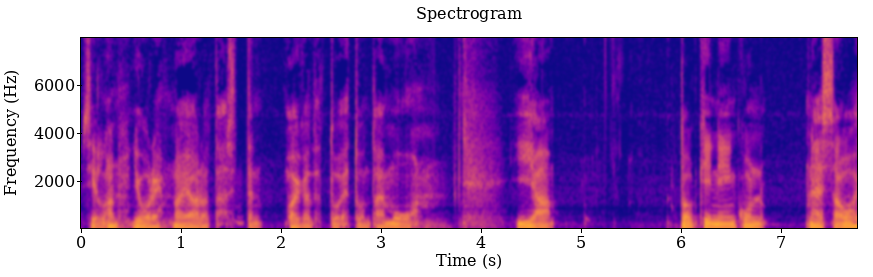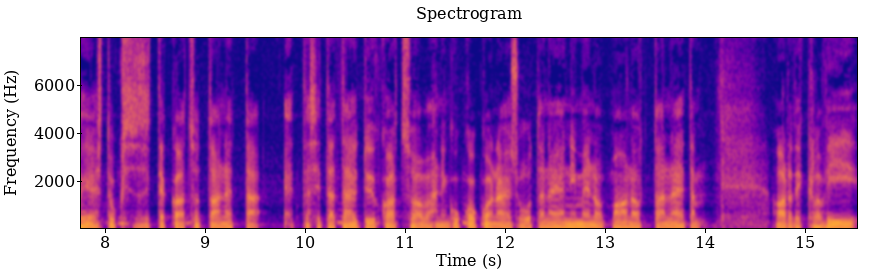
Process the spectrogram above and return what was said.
silloin juuri nojaudutaan sitten oikeutettuun etuun tai muuhun. Ja toki niin kuin näissä ohjeistuksissa sitten katsotaan, että, että sitä täytyy katsoa vähän niin kuin kokonaisuutena ja nimenomaan ottaa näitä artikla 5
